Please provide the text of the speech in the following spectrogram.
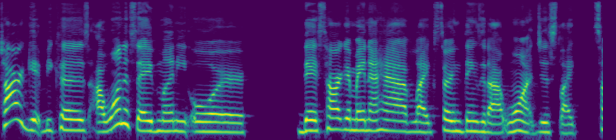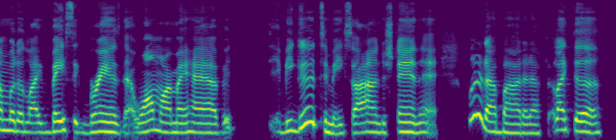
Target because I want to save money or this Target may not have like certain things that I want, just like some of the like basic brands that Walmart may have. It it'd be good to me. So I understand that. What did I buy that I feel like the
